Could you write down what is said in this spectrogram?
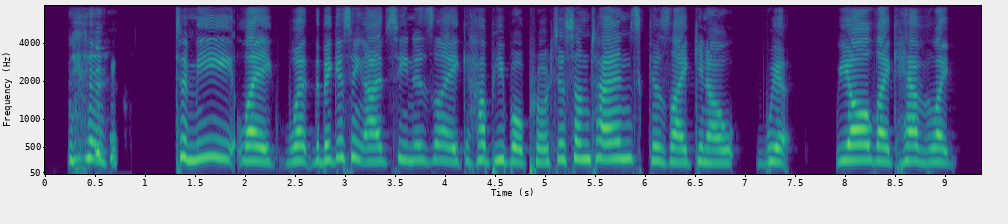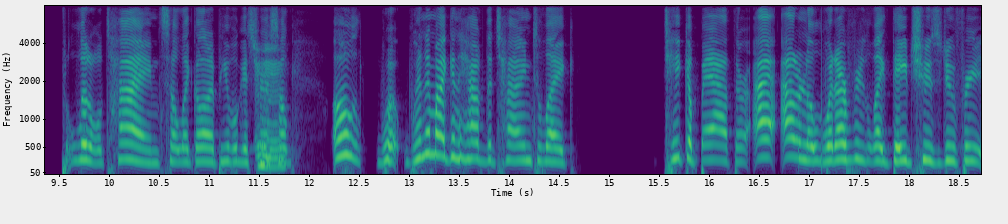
to me, like what the biggest thing I've seen is like how people approach it sometimes, because like you know we we all like have like little time, so like a lot of people get stressed. Mm-hmm. oh, what? When am I gonna have the time to like take a bath or I, I don't know whatever like they choose to do for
